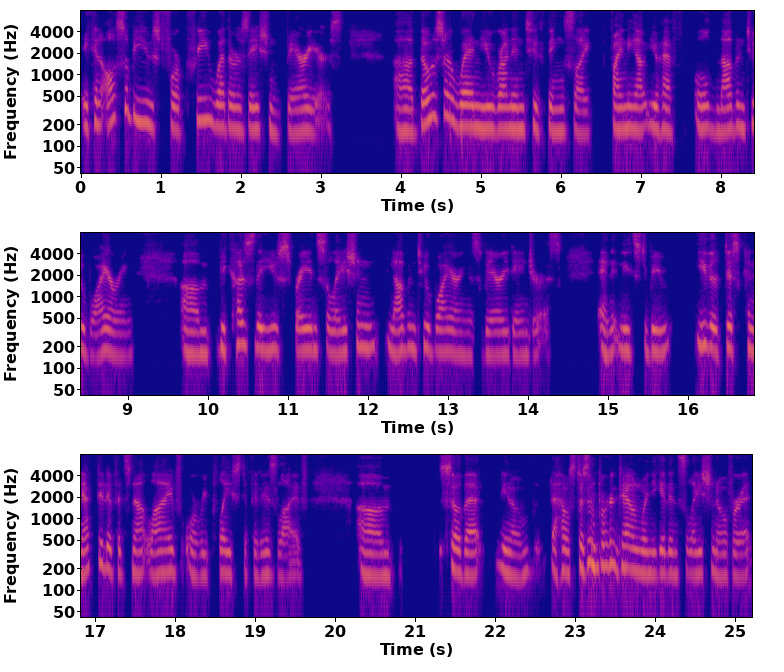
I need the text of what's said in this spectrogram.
It can also be used for pre-weatherization barriers. Uh, those are when you run into things like finding out you have old knob and tube wiring. Um, because they use spray insulation, knob and tube wiring is very dangerous and it needs to be either disconnected if it's not live or replaced if it is live. Um, so that you know the house doesn't burn down when you get insulation over it.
